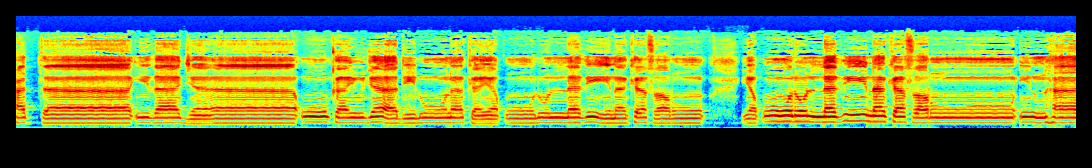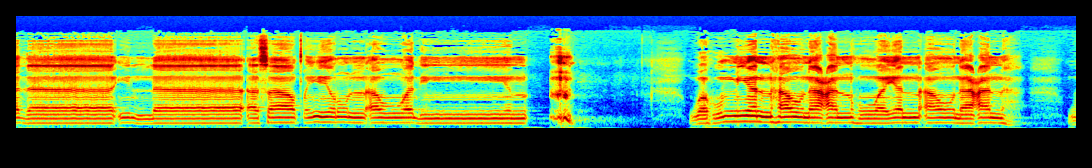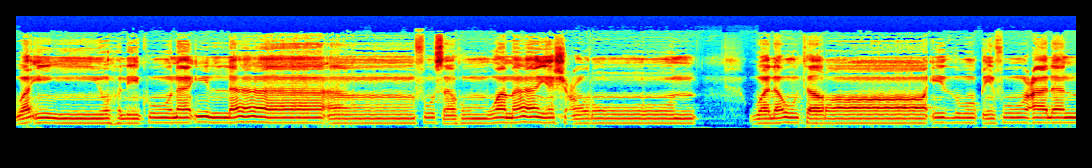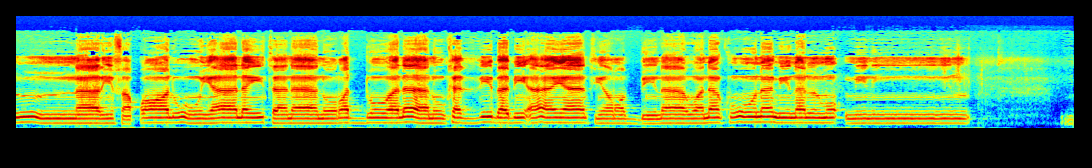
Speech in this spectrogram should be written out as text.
حتى إذا جاءوك يجادلونك يقول الذين كفروا يقول الذين كفروا إن هذا إلا أساطير الأولين. وهم ينهون عنه وينأون عنه. وإن يهلكون إلا أنفسهم وما يشعرون ولو ترى إذ وقفوا على النار فقالوا يا ليتنا نرد ولا نكذب بآيات ربنا ونكون من المؤمنين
